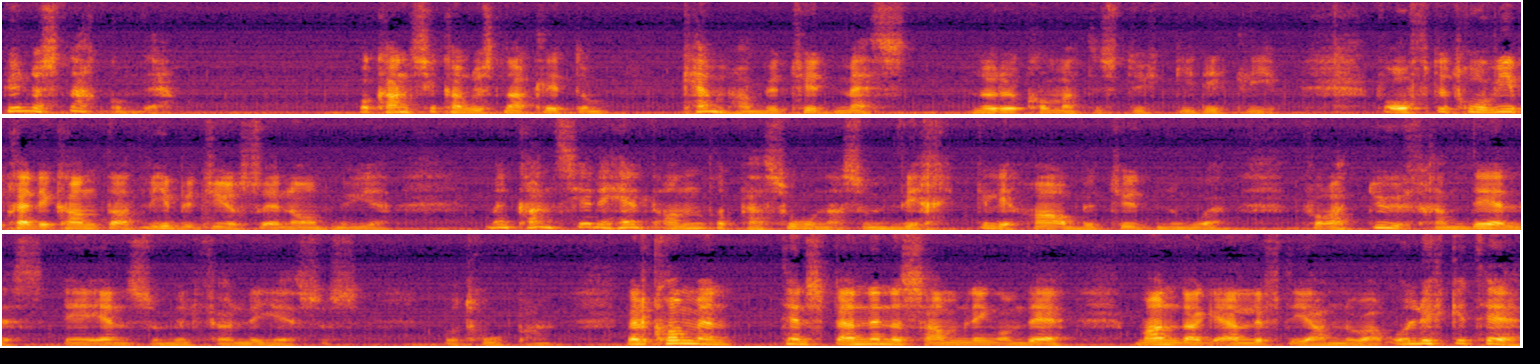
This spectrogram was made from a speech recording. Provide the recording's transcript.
Begynn å snakke om det. Og kanskje kan du snakke litt om hvem har betydd mest når det kommer til stykket i ditt liv. For ofte tror vi predikanter at vi betyr så enormt mye. Men kanskje er det helt andre personer som virkelig har betydd noe for at du fremdeles er en som vil følge Jesus og tro på Han. Velkommen til en spennende samling om det mandag 11. januar, og lykke til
